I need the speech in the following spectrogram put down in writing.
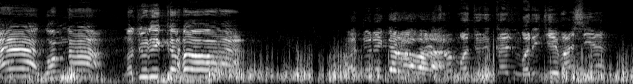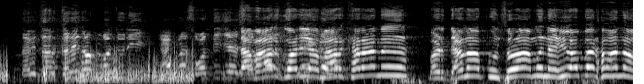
આયા ગોમના મજૂરી કરવા વાળા મજૂરી કરવા વાળા મજૂરી કરીને મરી જે વાસીએ તમે તાર કરે જાઓ મજૂરી? આપણે શાંતિ છે તમાર ગોળી અમાર ખરા ને. બધાના પૂંછડો અમે નહીં વાપરવાનો.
